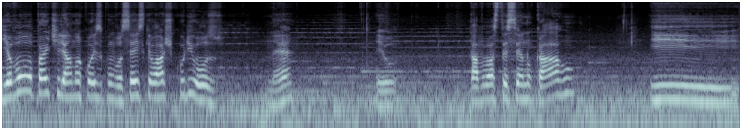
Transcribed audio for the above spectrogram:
E eu vou partilhar uma coisa com vocês que eu acho curioso, né? Eu estava abastecendo o carro e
